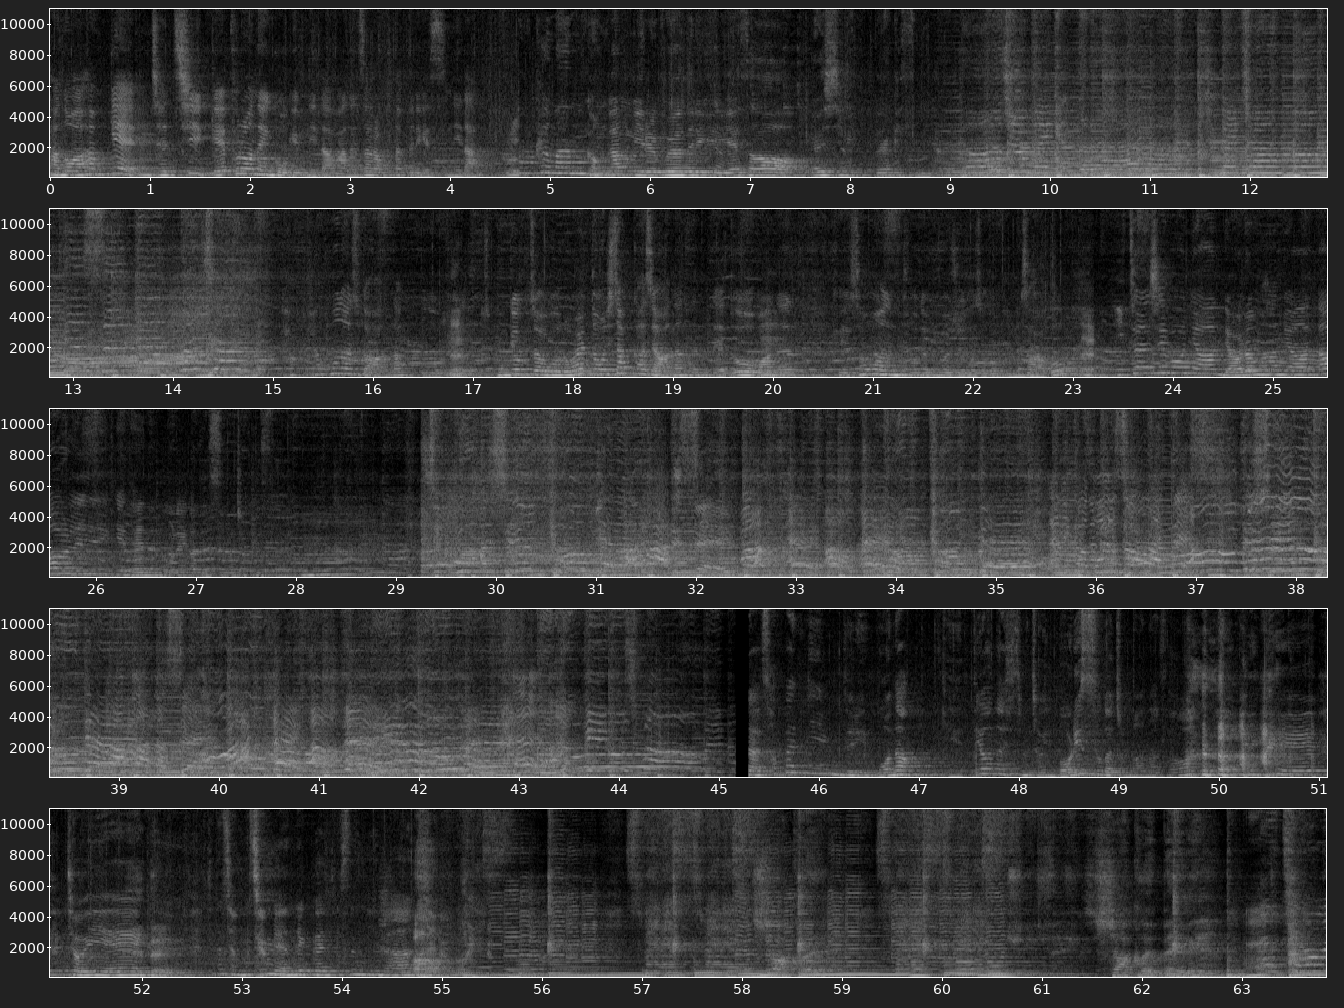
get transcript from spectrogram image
단어와 함께 재치 있게 풀어낸 곡입니다. 많은 사랑 부탁드리겠습니다. 상큼한 건강미를 보여드리기 위해서 열심히 노력했습니다. 학- 학문하지도 않았고 네. 본격적으로 활동을 시작하지 않았는데도 많은 그 성원 분을 보여주셔서 너무 감사하고 네. 2015년 여름 하면 떠올리게 되는 노래가 됐으면 좋겠어요. 음, 선배님들이 워낙 이렇게 뛰어나시지만 저희 머릿수가 좀 많아서 이렇게 저희의 네. 그 시대 장점이 안 될까 싶습니다. 아. Chocolate, baby.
